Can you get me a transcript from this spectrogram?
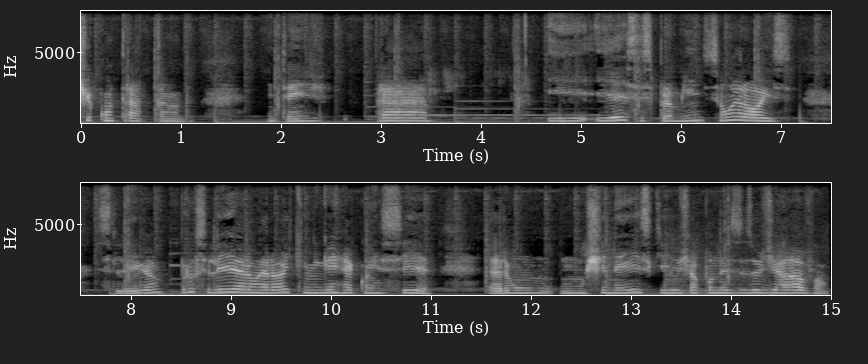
te contratando, entende? Pra e, e esses para mim são heróis. Se liga, Bruce Lee era um herói que ninguém reconhecia. Era um, um chinês que os japoneses odiavam.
